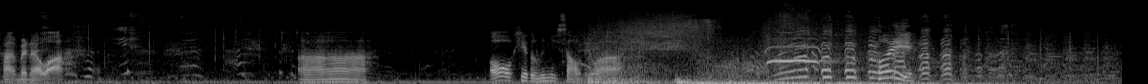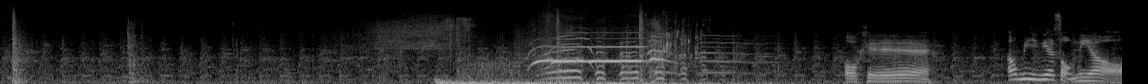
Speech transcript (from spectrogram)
ขาดไปไหนวะ อ่า อ๋อโอเคตรงนี้มีเสานี่หว่า เฮ้ย โอเค เอามีเนียสองเนียเหรอ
